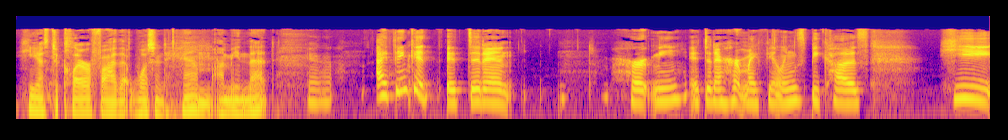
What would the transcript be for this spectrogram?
he has to clarify that wasn't him. I mean, that. Yeah. I think it, it didn't hurt me. It didn't hurt my feelings because he,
